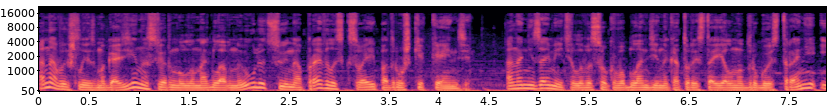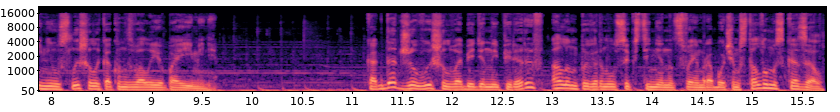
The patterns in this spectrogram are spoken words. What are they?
Она вышла из магазина, свернула на главную улицу и направилась к своей подружке Кэнди. Она не заметила высокого блондина, который стоял на другой стороне, и не услышала, как он звал ее по имени. Когда Джо вышел в обеденный перерыв, Алан повернулся к стене над своим рабочим столом и сказал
